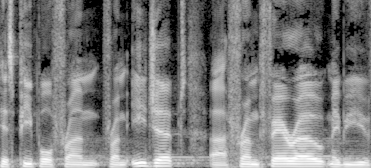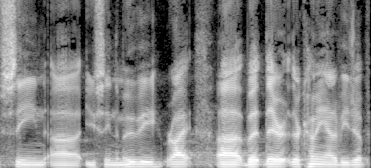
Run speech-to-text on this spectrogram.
His people from from Egypt, uh, from Pharaoh. Maybe you've seen you've seen the movie, right? But they're they're coming out of Egypt.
